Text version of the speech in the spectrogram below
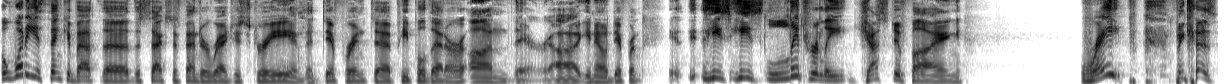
well, what do you think about the the sex offender registry and the different uh, people that are on there? Uh, you know, different. He's he's literally justifying rape because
